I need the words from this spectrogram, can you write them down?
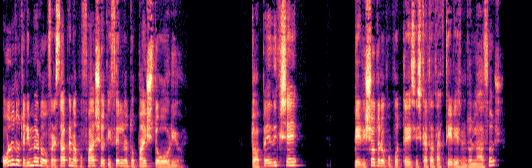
Όλο το τρίμερο ο Verstappen αποφάσισε ότι θέλει να το πάει στο όριο. Το απέδειξε περισσότερο από ποτέ στις κατατακτήριες με το λάθος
